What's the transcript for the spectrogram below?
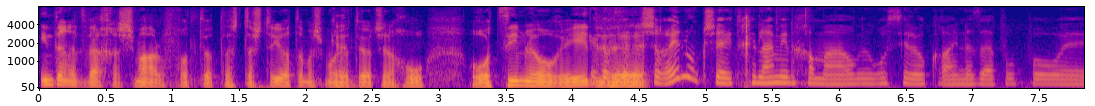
אינטרנט והחשמל הופכות להיות התשתיות המשמעותיות כן. שאנחנו רוצים להוריד. אגב, ו... זה מה שראינו כשהתחילה המלחמה מרוסיה לאוקראינה, זה אפרופו, אה,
